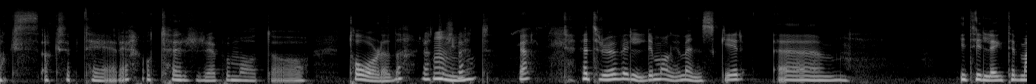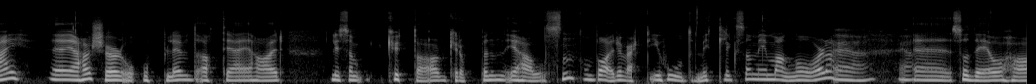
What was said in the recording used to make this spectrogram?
aks akseptere og tørre på en måte å tåle det, rett og slett. slett. Ja. Jeg tror veldig mange mennesker, eh, i tillegg til meg eh, Jeg har sjøl opplevd at jeg har liksom kutta av kroppen i halsen og bare vært i hodet mitt liksom i mange år. Ja, ja. Eh, så det å ha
